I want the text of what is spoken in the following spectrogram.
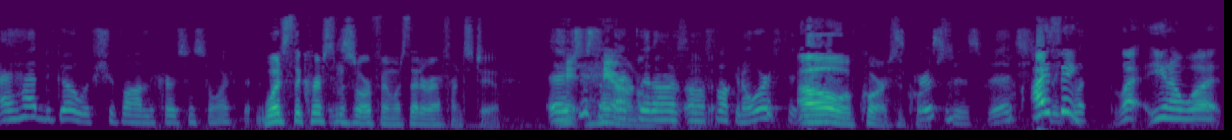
I had to go with Siobhan the Christmas Orphan. What's the Christmas Orphan? What's that a reference to? It's Hey- just Hey the fact Arnold, that I'm, I'm a fucking orphan. Oh, of course, of course. Christmas, bitch. I Like, think, what- you know what?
